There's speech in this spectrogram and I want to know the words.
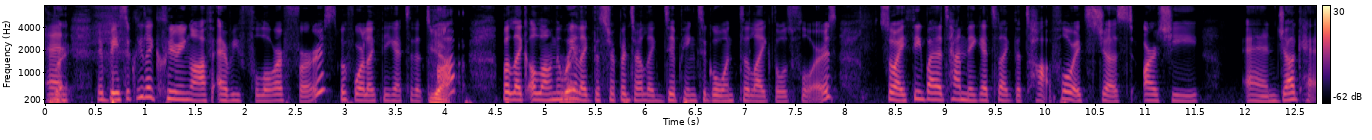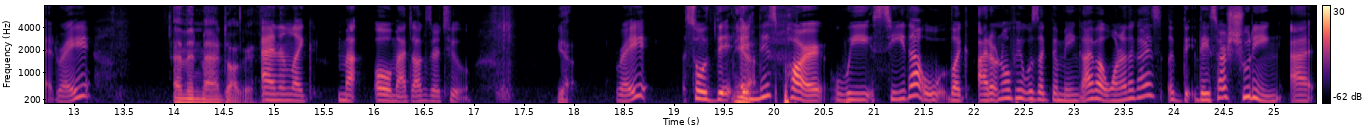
And Right. they're basically like clearing off every floor first before like they get to the Yeah. top. But like along the way, Right. like the serpents are like dipping to go into like those floors. So I think by the time they get to like the top floor, it's just Archie and Jughead, right? and then Mad Dog, I think. And then like Ma- oh, Mad Dog's there too yeah, right? So the, Yeah. in this part, we see that like I don't know if it was like the main guy, but one of the guys like, they, they start shooting at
